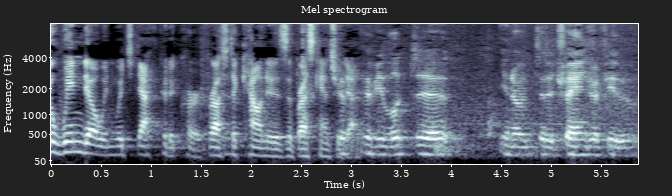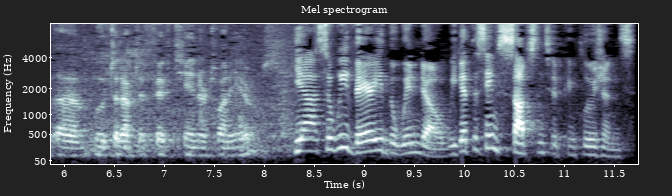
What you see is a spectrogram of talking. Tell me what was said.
The window in which death could occur for us to count it as a breast cancer Have- death. Have you looked at you know, did it change if you uh, moved it up to 15 or 20 years? Yeah, so we varied the window. We get the same substantive conclusions.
